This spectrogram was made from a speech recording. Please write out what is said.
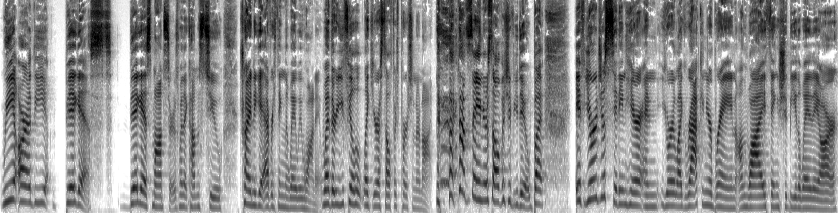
We are the biggest, biggest monsters when it comes to trying to get everything the way we want it, whether you feel like you're a selfish person or not. I'm not saying you're selfish if you do, but if you're just sitting here and you're like racking your brain on why things should be the way they are,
